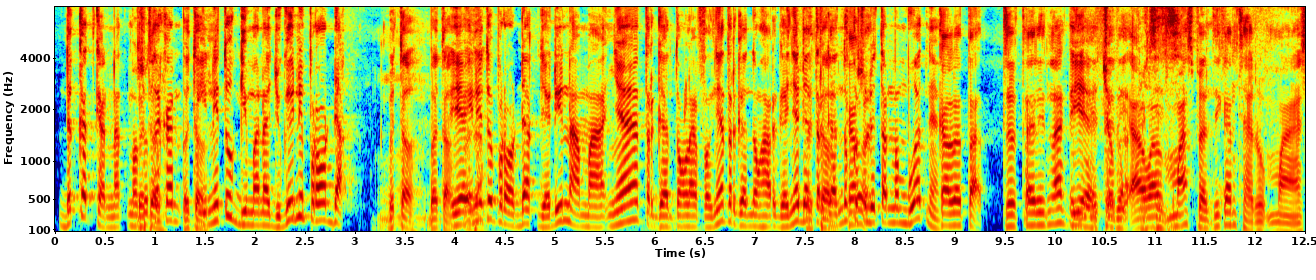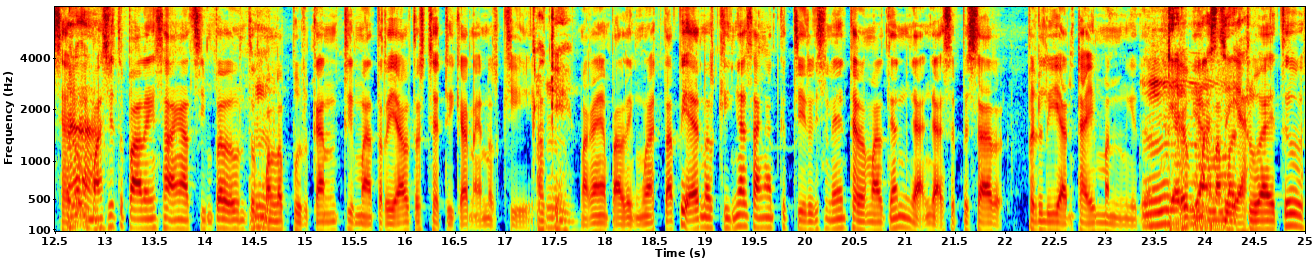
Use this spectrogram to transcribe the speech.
dekat kan Nat. Maksudnya Betul, kan betul. ini tuh gimana juga ini produk. Betul, betul. ya betul. ini tuh produk. Jadi namanya tergantung levelnya, tergantung harganya dan Betul. tergantung Kalau- kesulitan membuatnya. Kalau tak ceritain lagi Iya, ya, dari coba. awal emas berarti kan jarum emas. Jarum Nah. emas itu paling sangat simpel untuk meleburkan di material terus jadikan energi. Oke. Makanya paling murah. Tapi energinya sangat kecil. Istilahnya dalam artian nggak nggak sebesar berlian diamond gitu. Jarum Yang nomor ya? dua itu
